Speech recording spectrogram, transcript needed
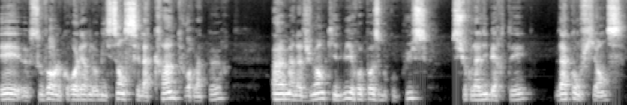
et souvent le corollaire de l'obéissance, c'est la crainte, voire la peur, à un management qui, lui, repose beaucoup plus sur la liberté, la confiance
